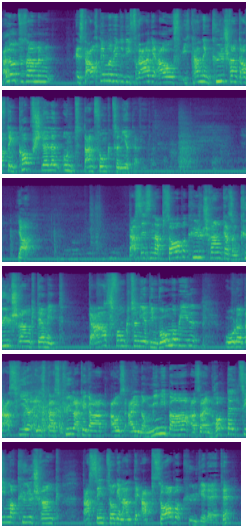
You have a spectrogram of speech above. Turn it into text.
Hallo zusammen, es taucht immer wieder die Frage auf, ich kann den Kühlschrank auf den Kopf stellen und dann funktioniert er wieder. Ja, das ist ein Absorberkühlschrank, also ein Kühlschrank, der mit Gas funktioniert im Wohnmobil. Oder das hier ist das Kühlaggregat aus einer Minibar, also ein Hotelzimmerkühlschrank. Das sind sogenannte Absorberkühlgeräte.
